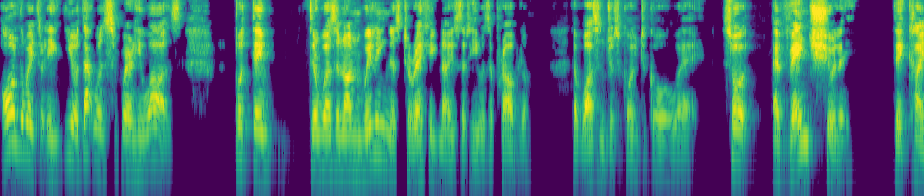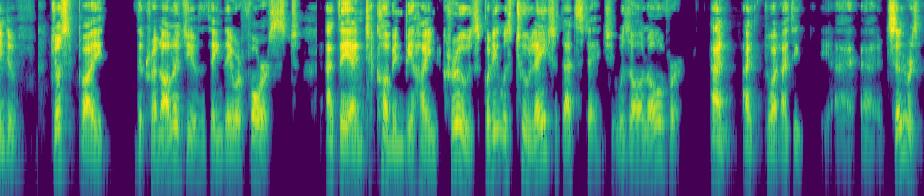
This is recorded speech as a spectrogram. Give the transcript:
all the way through. You know, that was where he was. But they, there was an unwillingness to recognize that he was a problem that wasn't just going to go away. So eventually, they kind of, just by the chronology of the thing, they were forced at the end to come in behind Cruz, but it was too late at that stage. It was all over. And I, what I think uh, uh, Silver's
